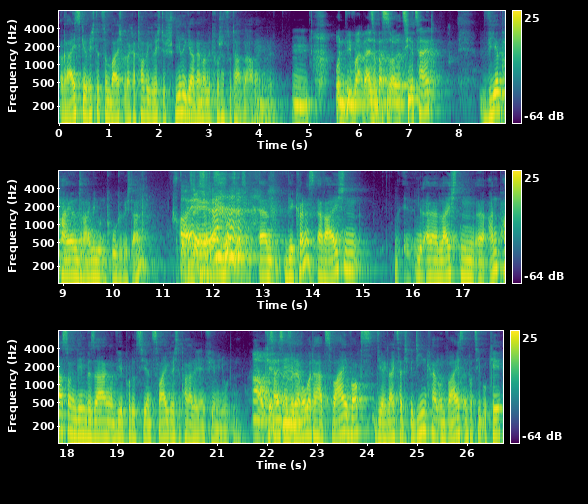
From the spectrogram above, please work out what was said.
Reisgerichte zum Beispiel oder Kartoffelgerichte schwieriger, wenn man mit frischen Zutaten arbeiten will. Mhm. Und wie, also was ist eure Zielzeit? Wir peilen drei Minuten pro Gericht an. ähm, wir können es erreichen mit einer leichten äh, Anpassung, indem wir sagen, wir produzieren zwei Gerichte parallel in vier Minuten. Ah, okay. Das heißt also, der mhm. Roboter hat zwei Vox, die er gleichzeitig bedienen kann und weiß im Prinzip, okay,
